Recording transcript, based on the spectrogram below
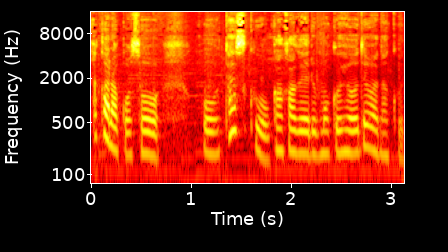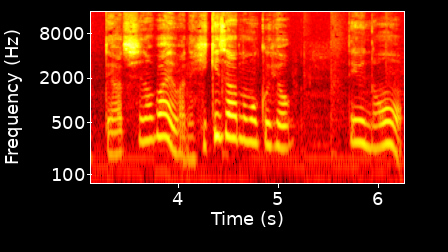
だからこそこうタスクを掲げる目標ではなくって私の場合はね引き算の目標っていうのを、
